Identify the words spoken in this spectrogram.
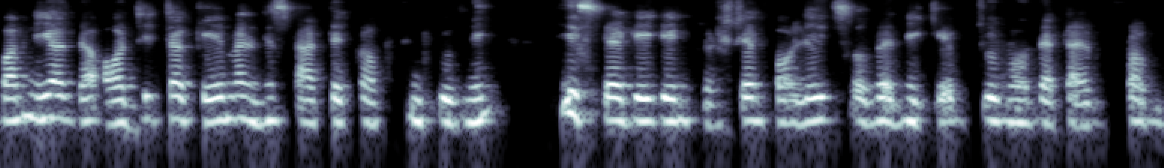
one year, the auditor came and he started talking to me. He studied in Christian college, so when he came to know that I'm from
